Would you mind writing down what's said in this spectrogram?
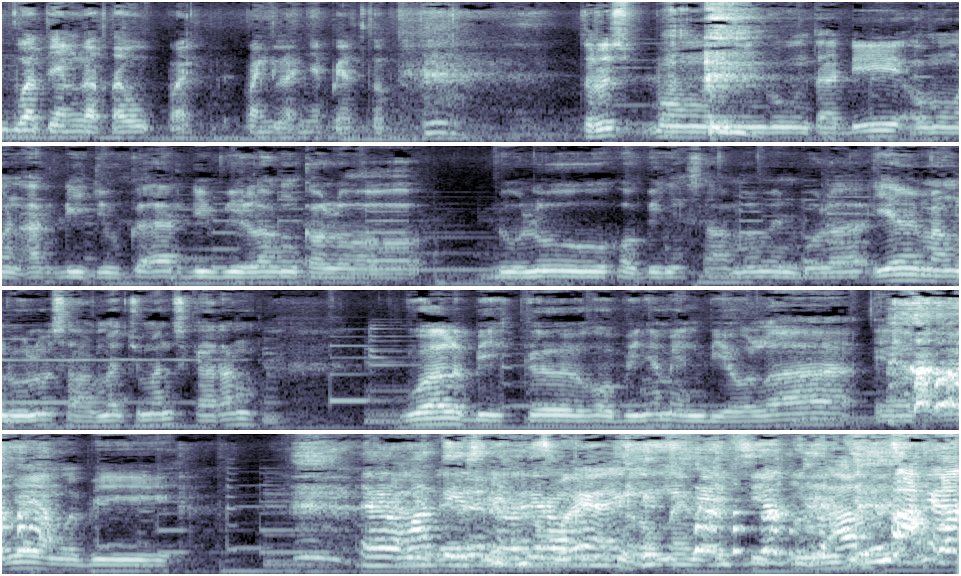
buat yang nggak tahu pa- panggilannya Petot Terus mau menyinggung tadi omongan Ardi juga Ardi bilang kalau dulu hobinya sama main bola. Ya memang dulu sama, cuman sekarang gua lebih ke hobinya main biola. Ya pokoknya yang lebih Eh, romantis, Iya, lebih iya, romantis. romantis. Siap udah halusnya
